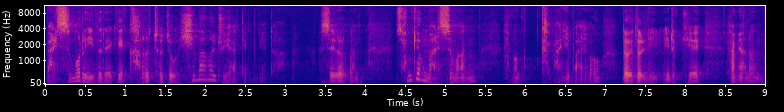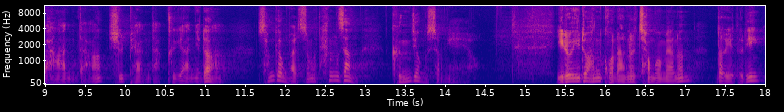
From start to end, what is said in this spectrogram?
말씀으로 이들에게 가르쳐주고 희망을 줘야 됩니다. 그래서 여러분 성경 말씀은 한번 가만히 봐요. 너희들 이렇게 하면은 망한다, 실패한다. 그게 아니라 성경 말씀은 항상 긍정성이에요. 이러이러한 고난을 참으면은 너희들이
